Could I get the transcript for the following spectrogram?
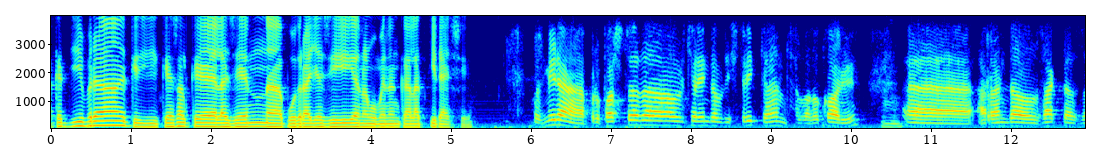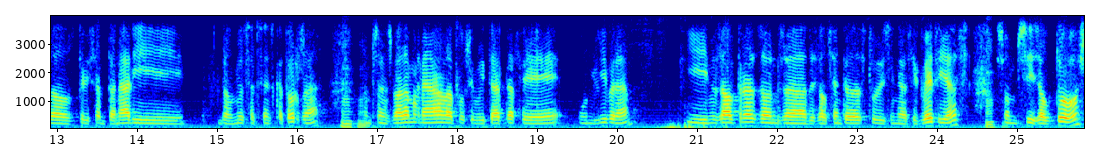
aquest llibre i què és el que la gent eh, podrà llegir en el moment en què l'adquireixi. Doncs mira, a proposta del gerent del districte, en Salvador Coll, mm. eh, arran dels actes del tricentenari del 1714, Mhm. doncs ens va demanar la possibilitat de fer un llibre i nosaltres, doncs, eh, des del Centre d'Estudis i les Iglesias, som sis autors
